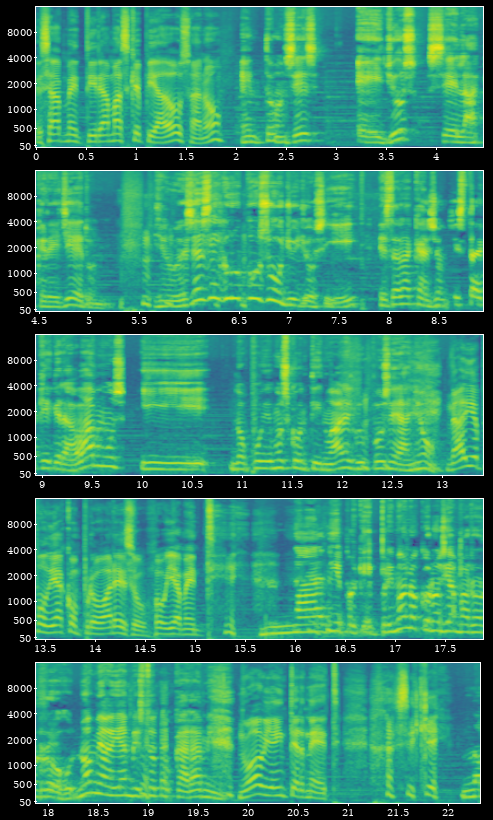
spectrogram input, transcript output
Esa mentira más que piadosa, ¿no? Entonces ellos se la creyeron. Y yo, ese es el grupo suyo. Y yo, sí, esta es la canción que está que grabamos y no pudimos continuar, el grupo se dañó. Nadie podía comprobar eso, obviamente. Nadie, porque primero no conocía a Marón Rojo, no me habían visto tocar a mí. No había internet, así que... No,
